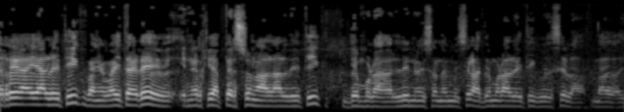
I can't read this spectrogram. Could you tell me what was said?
erregai aldetik, baina baita ere energia personal aldetik, demora leheno izan den bezala, demora aldetik bezala. Bai, bai.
